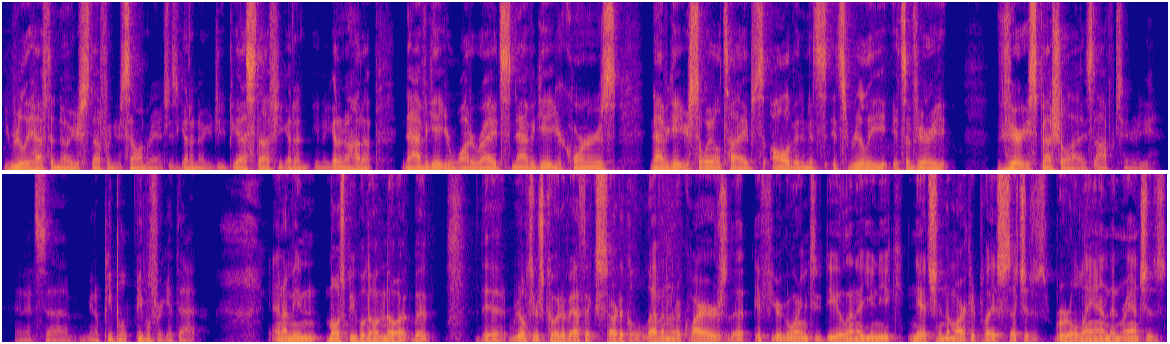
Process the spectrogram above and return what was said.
you really have to know your stuff when you're selling ranches. You got to know your GPS stuff. You got to you know you got to know how to navigate your water rights, navigate your corners, navigate your soil types, all of it. And it's it's really it's a very very specialized opportunity, and it's uh, you know people people forget that. And I mean, most people don't know it, but the Realtors Code of Ethics, Article 11, requires that if you're going to deal in a unique niche in the marketplace, such as rural land and ranches,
